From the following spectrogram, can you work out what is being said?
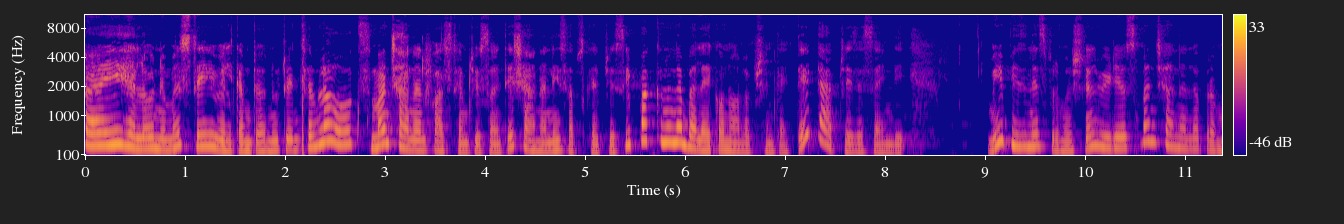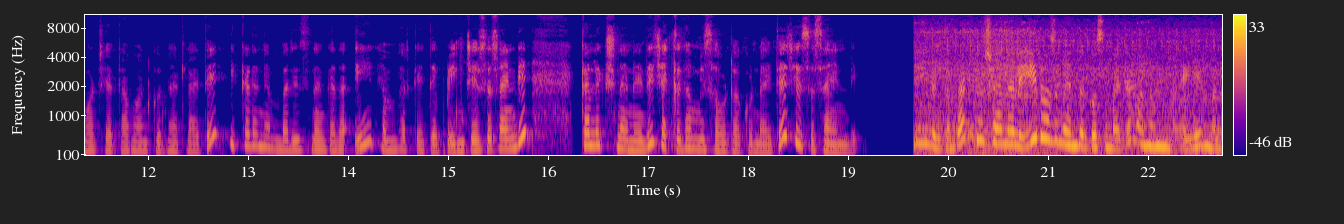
హాయ్ హలో నమస్తే. Welcome to Anu trends and blogs మన ఛానల్ ఫస్ట్ టైం చూసారైతే ఛానల్ని సబ్స్క్రైబ్ చేసి పక్కనున్న బెల్ ఐకాన్ ఆల్ ఆప్షన్కి అయితే ట్యాప్ చేసేసేయండి. మీ బిజినెస్ ప్రమోషనల్ వీడియోస్ మన ఛానల్లో ప్రమోట్ చేద్దాం అనుకున్నట్లయితే ఇక్కడ నెంబర్ ఇస్తున్నాను కదా ఈ నెంబర్కి అయితే పింక్ చేసేసేయండి. కలెక్షన్ అనేది చక్కగా మిస్ అవుట్ అవ్వకుండా అయితే చేసేసేయండి. వెల్కమ్ బ్యాక్ టు ఛానల్ ఈ రోజు మీ అందరి కోసం అయితే మనం ఏ మన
